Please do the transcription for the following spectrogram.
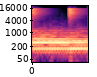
you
